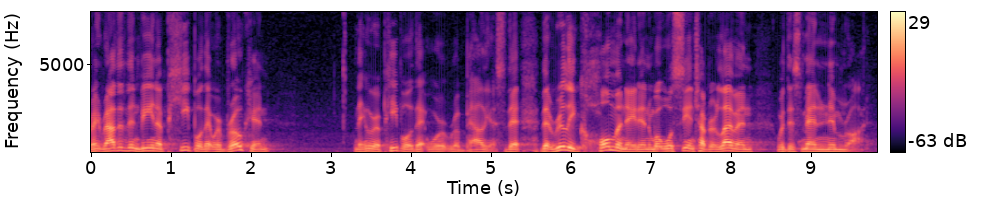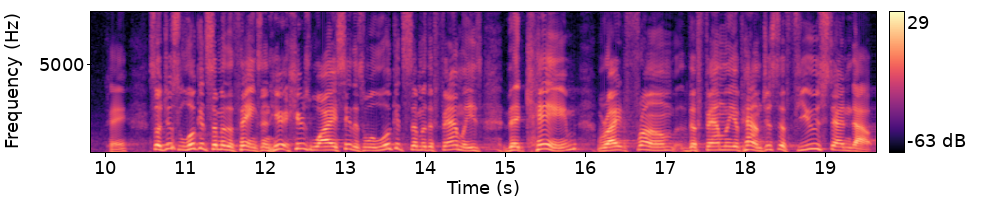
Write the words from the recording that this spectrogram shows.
Right? Rather than being a people that were broken, They were a people that were rebellious, that, that really culminated in what we'll see in chapter 11 with this man Nimrod. Okay? So just look at some of the things, and here, here's why I say this. We'll look at some of the families that came right from the family of Ham. Just a few stand out.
